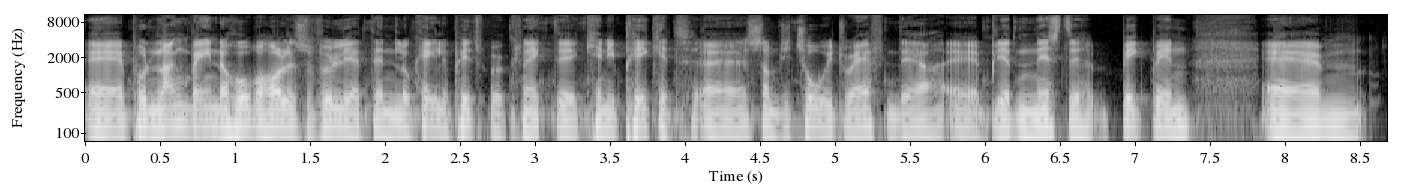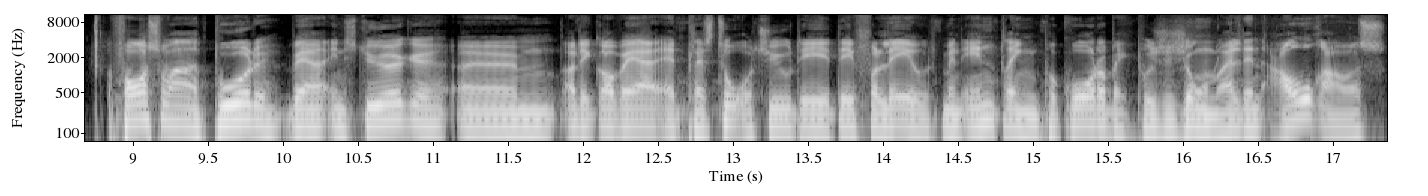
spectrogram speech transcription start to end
Øh, på den lange bane, der håber holdet selvfølgelig, at den lokale Pittsburgh-knægte øh, Kenny Pickett, øh, som de to i draften der, øh, bliver den næste Big Ben. Øh, Forsvaret burde være en styrke, øhm, og det kan godt være, at plads 22 det, det er for lavt, men ændringen på quarterback-positionen og al den aura også,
